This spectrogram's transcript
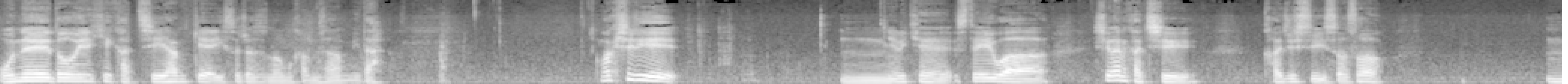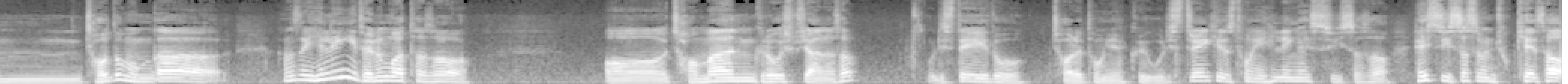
오늘도 이렇게 같이 함께 있어줘서 너무 감사합니다. 확실히 음, 이렇게 스테이와 시간을 같이 가질 수 있어서 음, 저도 뭔가 항상 힐링이 되는 것 같아서 어, 저만 그러고 싶지 않아서 우리 스테이도 저를 통해 그리고 우리 스트레이키즈 통해 힐링할 수 있어서 할 수 있었으면 좋겠어.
